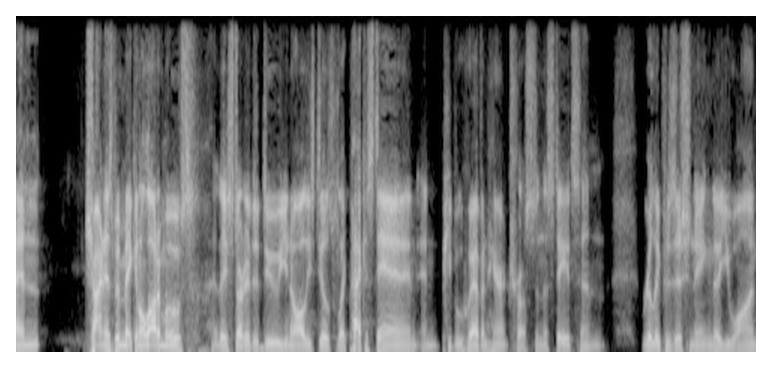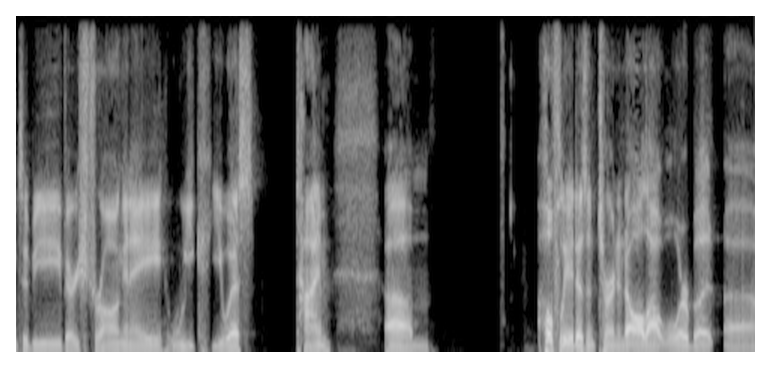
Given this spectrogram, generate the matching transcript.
and China's been making a lot of moves. They started to do, you know, all these deals with like Pakistan and, and people who have inherent trust in the states and really positioning the yuan to be very strong in a weak U.S. time. Um, hopefully, it doesn't turn into all-out war, but uh,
